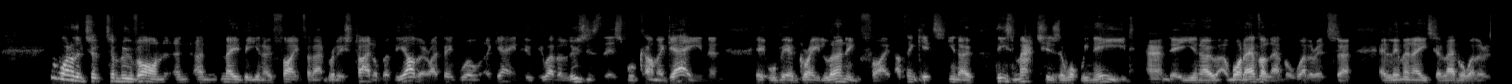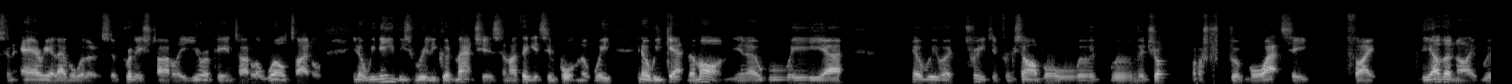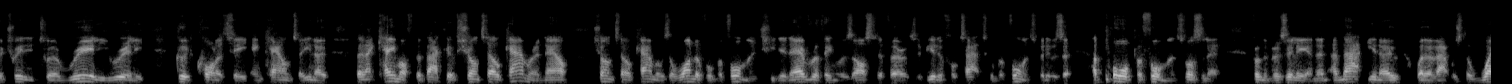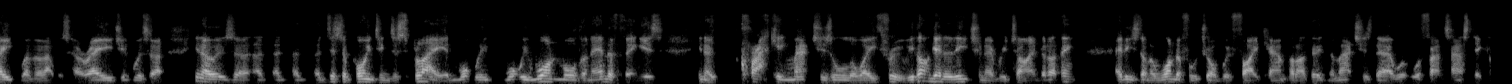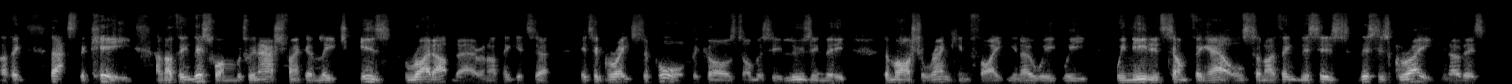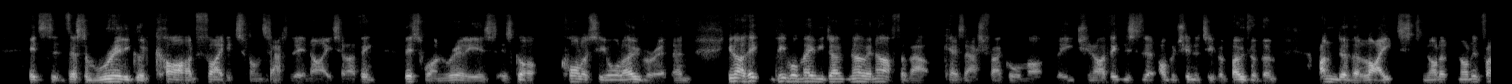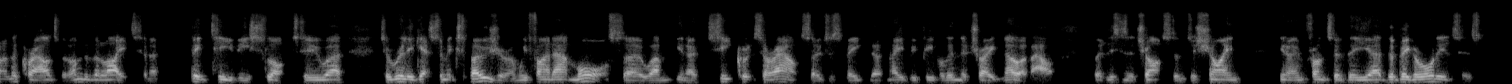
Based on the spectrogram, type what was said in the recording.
one of them to, to move on and, and maybe you know fight for that British title, but the other I think will again whoever loses this will come again and it will be a great learning fight. I think it's you know these matches are what we need, Andy. You know at whatever level, whether it's a eliminator level, whether it's an area level, whether it's a British title, a European title, a world title. You know we need these really good matches, and I think it's important that we you know we get them on. You know we uh, you know, we were treated, for example, with with the Joshua Buatsi fight the other night we were treated to a really, really good quality encounter, you know, but that came off the back of Chantelle Cameron. Now, Chantelle Cameron was a wonderful performance. She did everything that was asked of her. It was a beautiful tactical performance, but it was a, a poor performance, wasn't it, from the Brazilian? And, and that, you know, whether that was the weight, whether that was her age, it was a, you know, it was a, a, a disappointing display. And what we what we want more than anything is, you know, cracking matches all the way through. We can't get it each and every time, but I think Eddie's done a wonderful job with Fight Camp, and I think the matches there were, were fantastic. And I think that's the key. And I think this one between Ashfaq and Leach is right up there. And I think it's a it's a great support because obviously losing the the Marshall Rankin fight, you know, we we we needed something else, and I think this is this is great. You know, there's it's there's some really good card fights on Saturday night, and I think this one really is has got quality all over it. And you know, I think people maybe don't know enough about Qais Ashfaq or Mark Leach. You know, I think this is an opportunity for both of them under the lights, not not in front of the crowds, but under the lights and a big TV slot to uh, to really get some exposure, and we find out more. So um, you know, secrets are out, so to speak, that maybe people in the trade know about. But this is a chance for them to shine, you know, in front of the uh, the bigger audiences.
